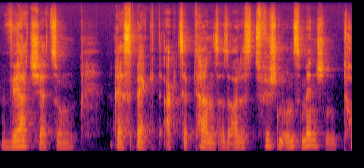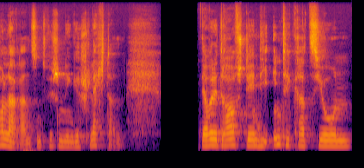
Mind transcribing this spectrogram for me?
Wertschätzung, Respekt, Akzeptanz, also alles zwischen uns Menschen, Toleranz und zwischen den Geschlechtern. Da würde draufstehen die Integration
